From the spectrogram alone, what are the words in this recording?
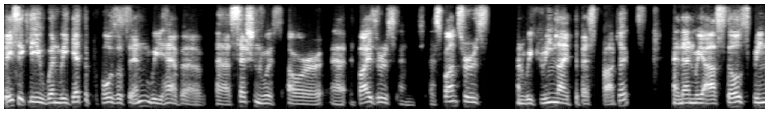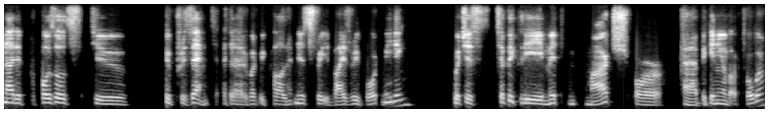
basically, when we get the proposals in, we have a, a session with our uh, advisors and uh, sponsors, and we greenlight the best projects. And then we ask those greenlighted proposals to to present at a, what we call an industry advisory board meeting, which is typically mid March or uh, beginning of October.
